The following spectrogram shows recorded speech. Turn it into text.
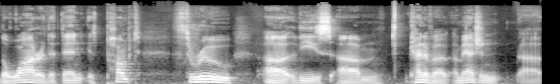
the water that then is pumped through uh, these um, kind of a imagine uh,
